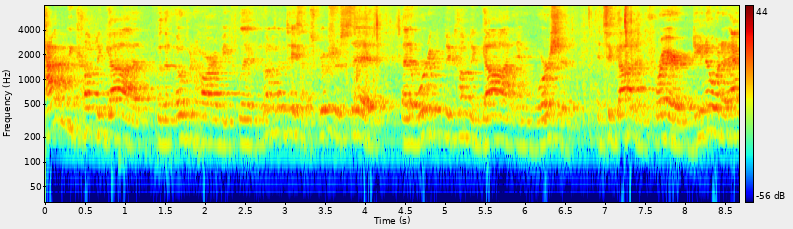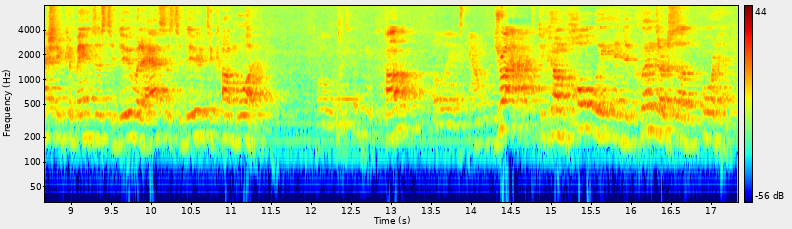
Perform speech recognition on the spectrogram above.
how do we come to God with an open heart and be cleansed? Because I'm going to tell you something. Scripture says that if we're to come to God in worship and to God in prayer, do you know what it actually commands us to do? What it asks us to do? To come what? Holy. Huh? Holy. That's right. To come holy and to cleanse ourselves before Him.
